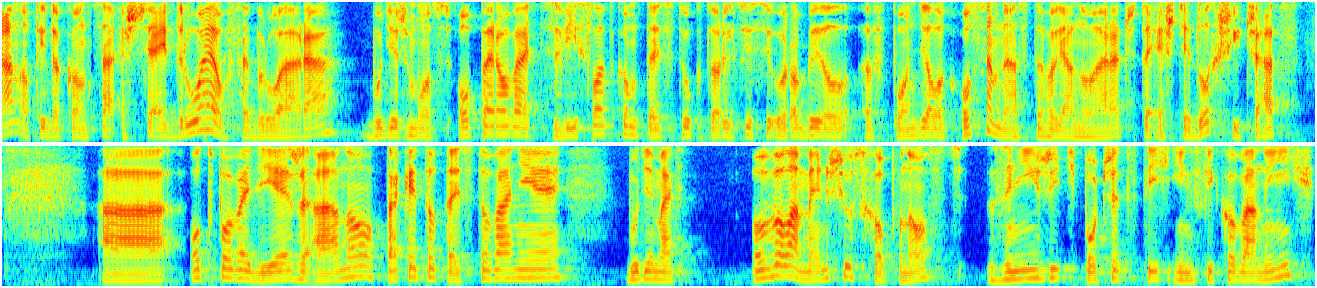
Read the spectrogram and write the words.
Áno, ty dokonca ešte aj 2. februára budeš môcť operovať s výsledkom testu, ktorý si si urobil v pondelok 18. januára, čo to je ešte dlhší čas a odpoveď je, že áno, takéto testovanie bude mať oveľa menšiu schopnosť znížiť počet tých infikovaných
